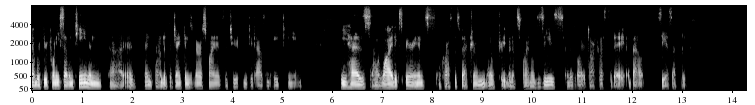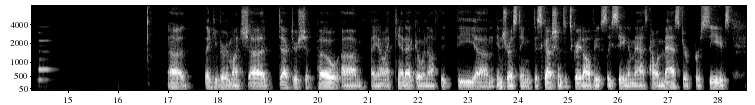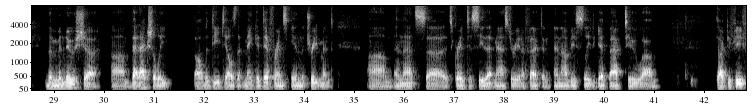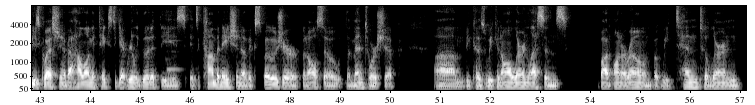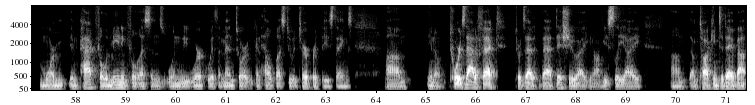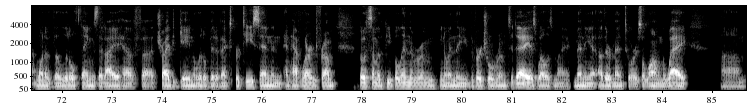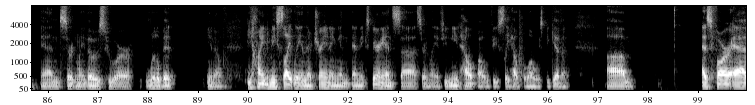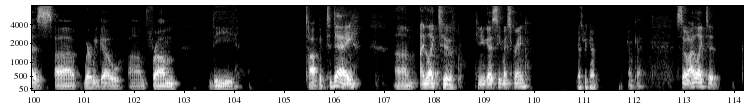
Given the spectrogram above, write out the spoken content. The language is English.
member through 2017 and uh, then founded the Jenkins Neurospine Institute in 2018. He has a wide experience across the spectrum of treatment of spinal disease and is going to talk to us today about CSF leaks. Uh, thank you very much, uh, Dr. Chapeau. Um, I, you know, I can't echo enough the the um, interesting discussions. It's great, obviously, seeing a mass how a master perceives the minutia um, that actually all the details that make a difference in the treatment. Um, and that's uh, it's great to see that mastery in effect. And, and obviously to get back to um, dr fifi's question about how long it takes to get really good at these it's a combination of exposure but also the mentorship. Um, because we can all learn lessons on, on our own but we tend to learn more impactful and meaningful lessons when we work with a mentor who can help us to interpret these things. Um, you know towards that effect towards that that issue i you know obviously i um, i'm talking today about one of the little things that i have uh, tried to gain a little bit of expertise in and, and have learned from both some of the people in the room you know in the the virtual room today as well as my many other mentors along the way um, and certainly those who are a little bit you know behind me slightly in their training and, and experience, uh, certainly if you need help, obviously help will always be given. Um, as far as uh, where we go um, from the topic today, um, I'd like to, can you guys see my screen? Yes, we can. Okay. So I like to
